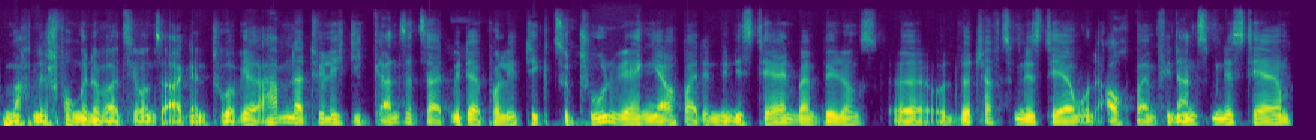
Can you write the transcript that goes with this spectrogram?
mache eine Sprunginnovationsagentur. Wir haben natürlich die ganze Zeit mit der Politik zu tun. Wir hängen ja auch bei den Ministerien, beim Bildungs- äh, und Wirtschaftsministerium und auch beim Finanzministerium.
